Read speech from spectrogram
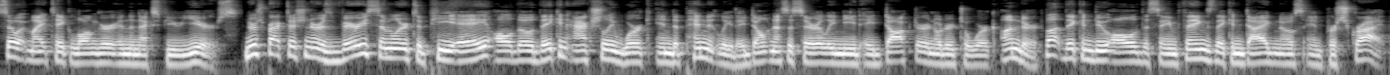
so it might take longer in the next few years. Nurse practitioner is very similar to PA, although they can actually work independently. They don't necessarily need a doctor in order to work under, but they can do all of the same things. They can diagnose and prescribe.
